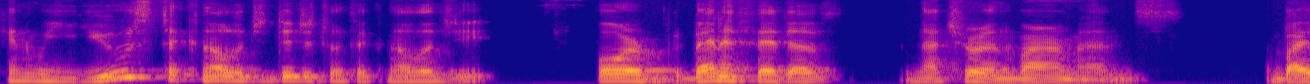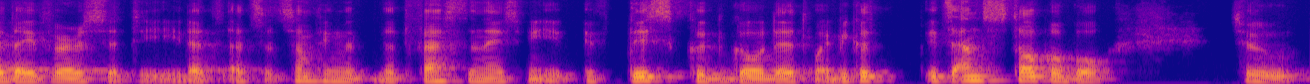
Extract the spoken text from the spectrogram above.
can we use technology digital technology for the benefit of natural environments biodiversity. That's that's something that, that fascinates me. If this could go that way, because it's unstoppable to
